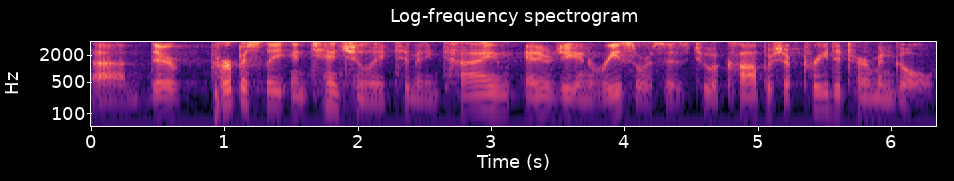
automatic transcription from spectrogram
Um, they're purposely, intentionally committing time, energy, and resources to accomplish a predetermined goal.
